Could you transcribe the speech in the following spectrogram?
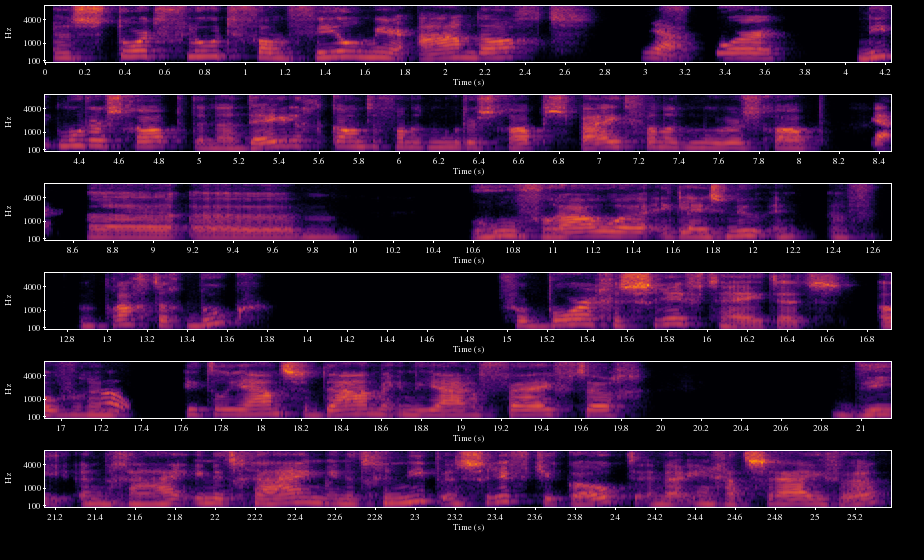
een stortvloed van veel meer aandacht ja. voor niet-moederschap, de nadelige kanten van het moederschap, spijt van het moederschap. Ja. Uh, um, hoe vrouwen, ik lees nu een, een, een prachtig boek Verborgen schrift heet het. Over een oh. Italiaanse dame in de jaren 50 die een geheim, in het geheim, in het geniep een schriftje koopt en daarin gaat schrijven.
